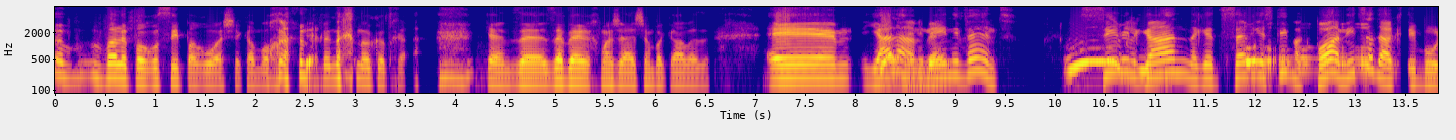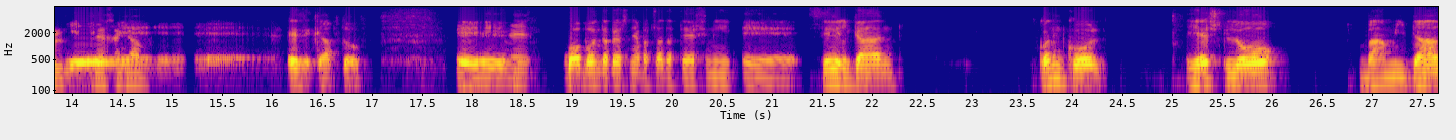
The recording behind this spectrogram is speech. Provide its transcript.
בוא לפה רוסי פרוע שכמוך כן. ונחנוק אותך. כן, זה בערך מה שהיה שם בקרב הזה. אמ, יאללה, מיין איבנט. סיריל גן נגד סרגי ספיבק, פה אני צדקתי בול, דרך אגב. איזה קרב טוב. בואו בוא נדבר שנייה בצד הטכני. אה, סיריל גן, קודם כל, יש לו בעמידה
